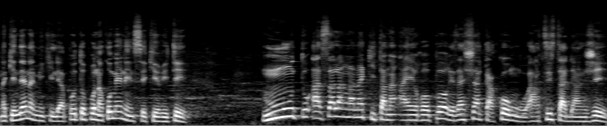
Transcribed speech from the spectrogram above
nakende na mikili ya poto mpo nakomi na insécurité. Mutu asala nga nakita na aéroport eza chaka congo artiste a danger.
